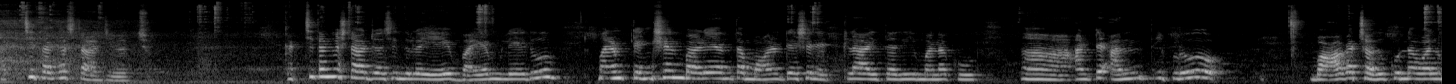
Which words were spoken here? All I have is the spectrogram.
ఖచ్చితంగా స్టార్ట్ చేయొచ్చు. ఖచ్చితంగా స్టార్ట్ చేసిందిలో ఏ భయం లేదు. మనం టెన్షన్ పడే అంత మానిటేషన్ ఎట్లా అవుతుంది మనకు అంటే అంత ఇప్పుడు బాగా చదువుకున్న వాళ్ళు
